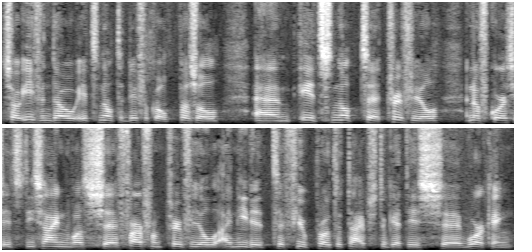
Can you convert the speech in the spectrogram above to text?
So even though it's not a difficult puzzle, um, it's not uh, trivial. And of course, its design was uh, far from trivial. I needed a few prototypes to get this working.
